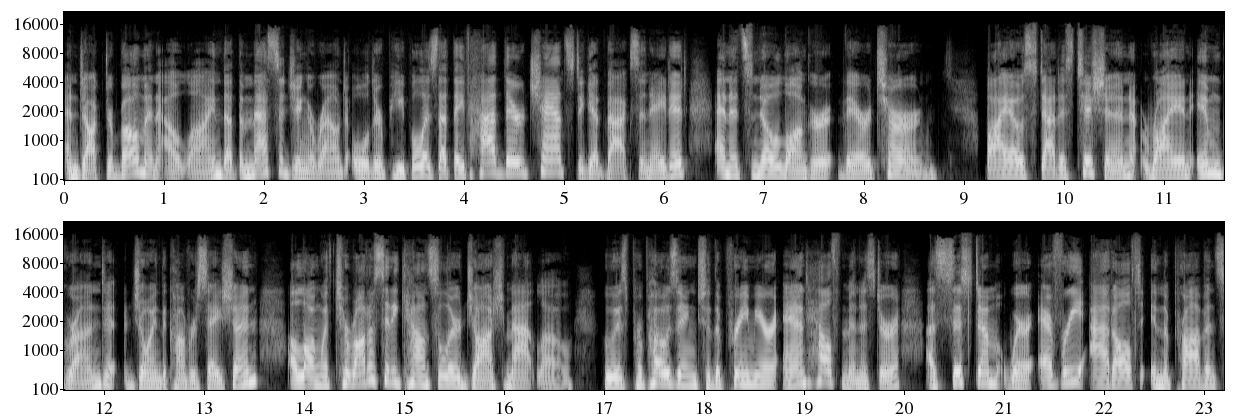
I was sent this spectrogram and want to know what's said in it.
And Dr. Bowman outlined that the messaging around older people is that they've had their chance to get vaccinated and it's no longer their turn. Biostatistician Ryan Imgrund joined the conversation, along with Toronto City Councillor Josh Matlow, who is proposing to the Premier and Health Minister a system where every adult in the province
